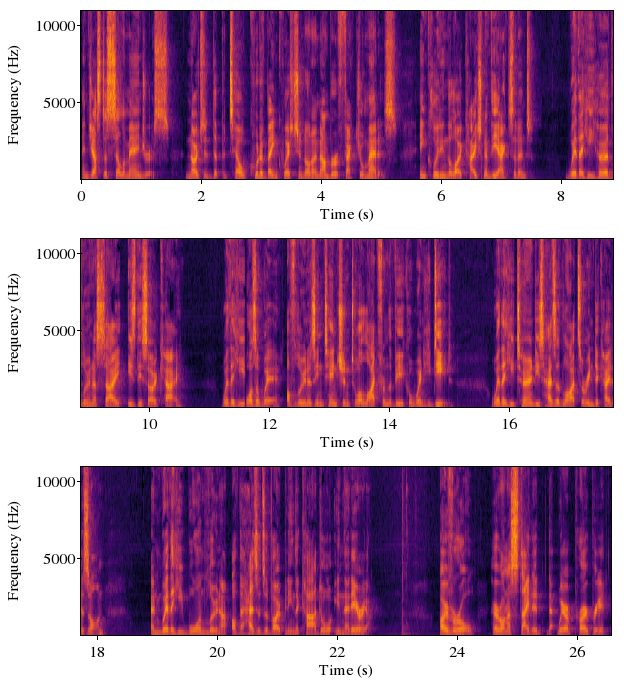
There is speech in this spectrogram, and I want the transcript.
and Justice Tsalamandris noted that Patel could have been questioned on a number of factual matters, including the location of the accident, whether he heard Luna say, Is this okay? whether he was aware of Luna's intention to alight from the vehicle when he did, whether he turned his hazard lights or indicators on, and whether he warned Luna of the hazards of opening the car door in that area. Overall, Her Honour stated that where appropriate,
